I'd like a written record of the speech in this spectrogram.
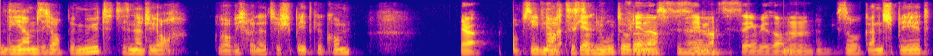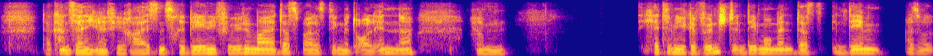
Die haben sich auch bemüht. Die sind natürlich auch, glaube ich, relativ spät gekommen. Ja. Ob 87. 84, Minute oder 84, was? 87. irgendwie so. Hm. So ganz spät. Da kannst du ja nicht mehr viel reißen. Srebeni für Hünemeyer, das war das Ding mit All-In, ne? Ähm, ich hätte mir gewünscht in dem Moment, dass in dem, also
